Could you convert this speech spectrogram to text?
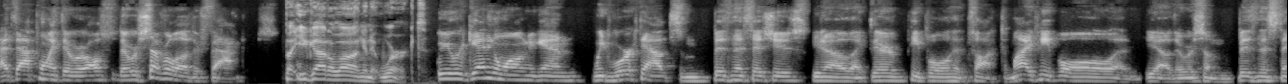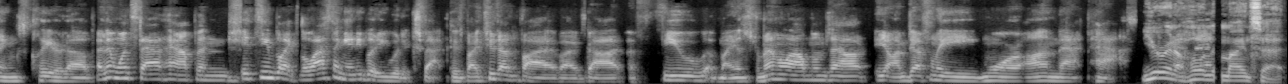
at that point, there were also there were several other factors. But you got along and it worked. We were getting along again. We'd worked out some business issues, you know, like their people had talked to my people and, you know, there were some business things cleared up. And then once that happened, it seemed like the last thing anybody would expect. Because by 2005, I've got a few of my instrumental albums out. Yeah, I'm definitely more on that path. You're in a whole new mindset.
